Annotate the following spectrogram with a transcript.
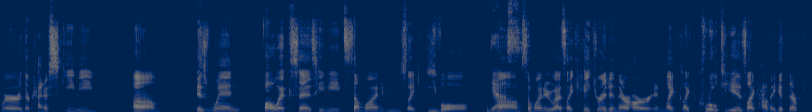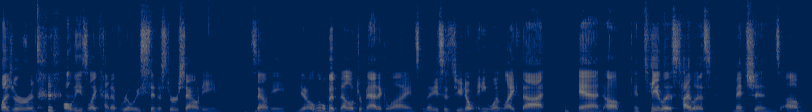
where they're kind of scheming um is when Falwick says he needs someone who's like evil, yes um, someone who has like hatred in their heart and like like cruelty is like how they get their pleasure and all these like kind of really sinister sounding sounding you know a little bit melodramatic lines and then he says do you know anyone like that and um and Talus Tylus mentions um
